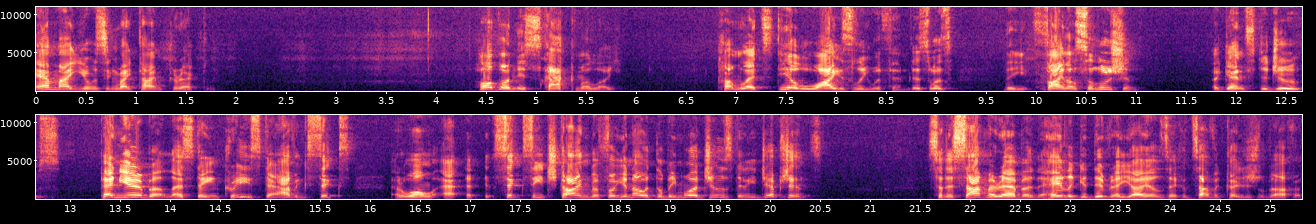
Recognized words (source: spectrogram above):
Am I using my time correctly? Come, let's deal wisely with him. This was the final solution against the Jews. Pen Yerba, lest they increase, they're having six at one, six each time. Before you know it, there'll be more Jews than Egyptians. So the Satmar Rebbe, the Heilige Divrei Yoel, Zechatzav Kodesh Levacha,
